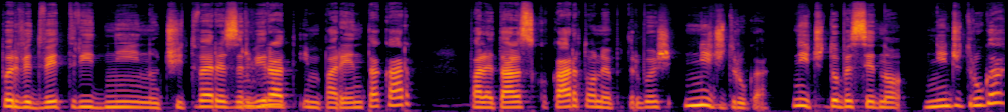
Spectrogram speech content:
prve dve, tri dni nočitve rezervirati uh -huh. in pa rentakar, pa letalsko karto, ne potrebuješ nič druga, nič dobesedno nič druga.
